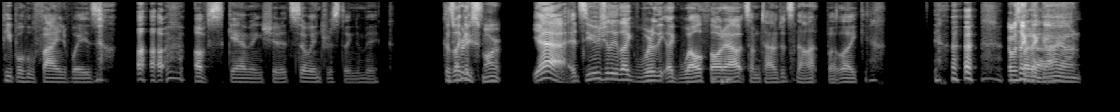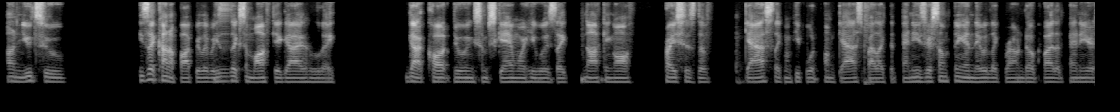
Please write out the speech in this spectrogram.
people who find ways of scamming shit. It's so interesting to me. Because like pretty it's smart. Yeah, it's usually like really like well thought out. Sometimes it's not, but like It was like But, the uh, guy on on YouTube. He's like kind of popular, but he's like some mafia guy who like got caught doing some scam where he was like knocking off prices of gas, like when people would pump gas by like the pennies or something, and they would like round up by the penny or,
